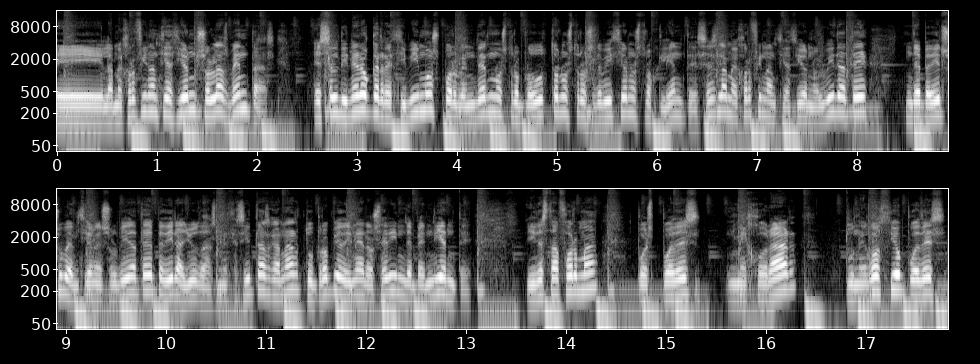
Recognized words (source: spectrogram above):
eh, la mejor financiación son las ventas. Es el dinero que recibimos por vender nuestro producto, nuestro servicio a nuestros clientes. Es la mejor financiación. Olvídate de pedir subvenciones, olvídate de pedir ayudas. Necesitas ganar tu propio dinero, ser independiente. Y de esta forma, pues puedes mejorar tu negocio, puedes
